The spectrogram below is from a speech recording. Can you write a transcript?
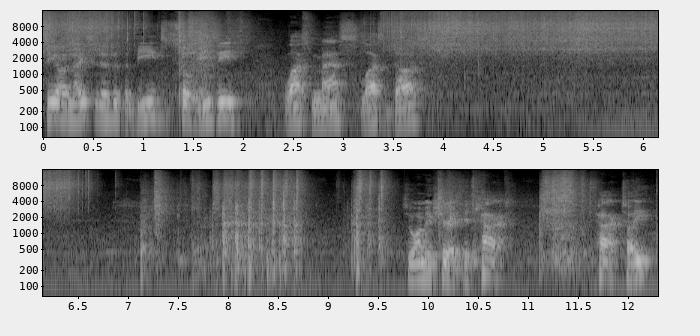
See how nice it is with the beads? It's so easy. Less mess, less dust. So you want to make sure it's packed, packed tight.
